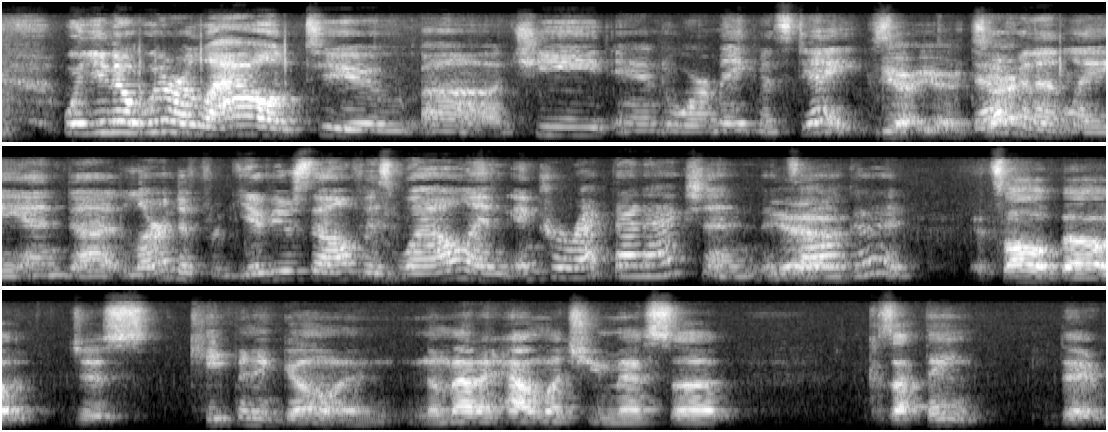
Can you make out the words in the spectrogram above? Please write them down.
Well, you know, we're allowed to uh, cheat and or make mistakes. Yeah, yeah, exactly. Definitely, and uh, learn to forgive yourself as well and, and correct that action. It's Yeah. all good. It's all about just keeping it going, no matter how much you mess up. Because I think the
